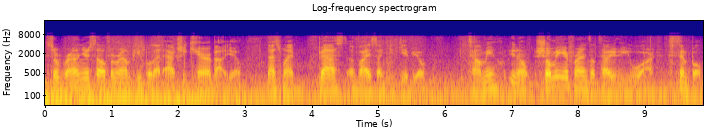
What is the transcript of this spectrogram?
surround yourself around people that actually care about you. That's my best advice I could give you. Tell me, you know, show me your friends, I'll tell you who you are. Simple.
